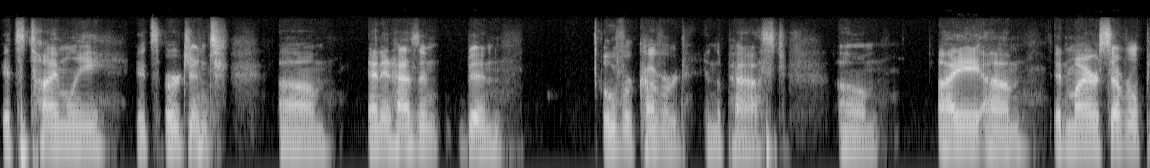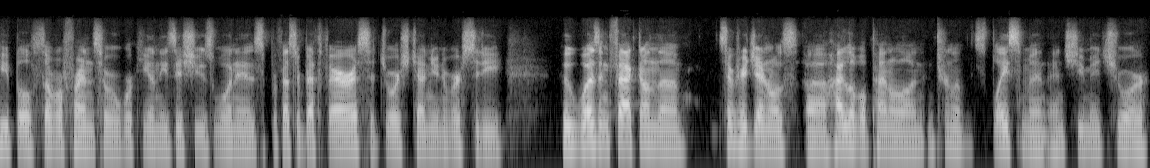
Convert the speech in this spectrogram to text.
It's timely, it's urgent, um, and it hasn't been overcovered in the past. Um, I um, admire several people, several friends who are working on these issues. One is Professor Beth Ferris at Georgetown University, who was in fact on the Secretary General's uh, high level panel on internal displacement, and she made sure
